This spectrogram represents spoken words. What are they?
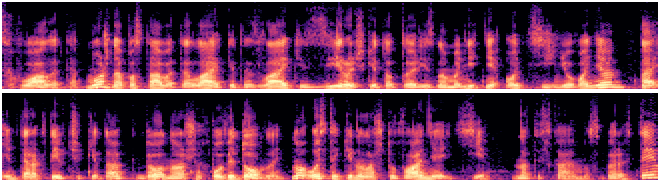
схвалите. Можна поставити лайки, дизлайки, зірочки, тобто різноманітні оцінювання та інтерактивчики так, до наших повідомлень. Ну, ось такі налаштування є. Натискаємо зберегти,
